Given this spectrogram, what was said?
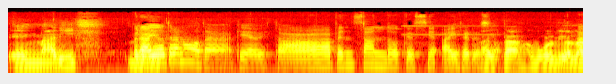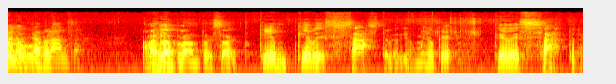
en nariz. Pero hay otra nota que estaba pensando que sí, ahí regresó. Ahí está, volvió la Ah, no, es la planta. Ah, es la planta, exacto. Qué, qué desastre, Dios mío, qué, qué desastre.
